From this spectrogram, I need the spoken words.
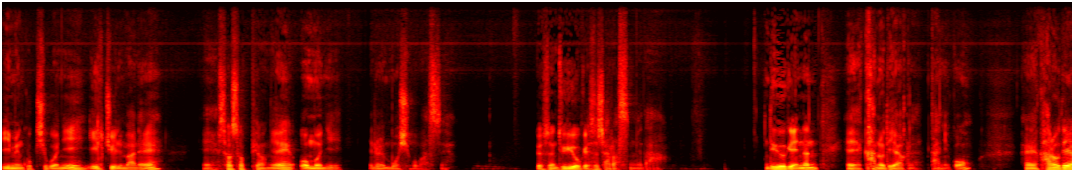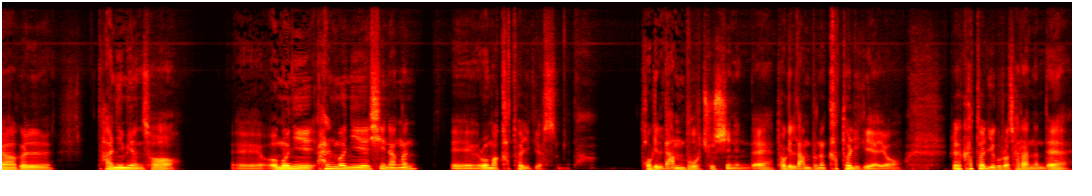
이민국 직원이 일주일 만에 예, 서서평의 어머니를 모시고 왔어요. 그래서 뉴욕에서 자랐습니다. 뉴욕에 있는 예, 간호대학을 다니고 예, 간호대학을 다니면서 예, 어머니 할머니의 신앙은 로마 카톨릭이었습니다. 독일 남부 출신인데 독일 남부는 카톨릭이에요. 그래서 카톨릭으로 자랐는데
